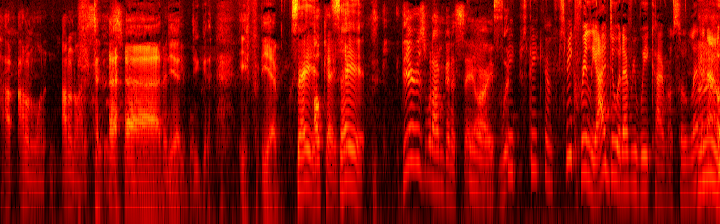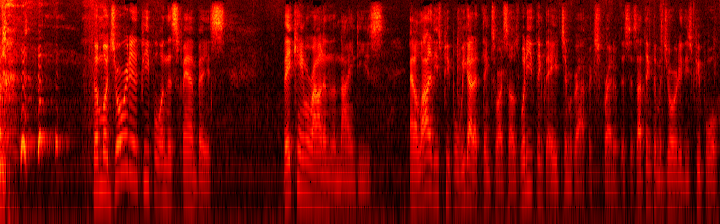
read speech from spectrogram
I, I don't want. I don't know how to say this. without yeah, people. if, yeah. Say it. Okay. Say it. There's what I'm gonna say. Yeah, All right, speak, speak, speak freely. I do it every week, Cairo. So let it Mm. out. the majority of the people in this fan base, they came around in the 90s. And a lot of these people, we got to think to ourselves, what do you think the age demographic spread of this is? I think the majority of these people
